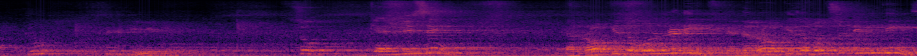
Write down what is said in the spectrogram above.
up to 50 meter so can we say the rock is already the rock is also living things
